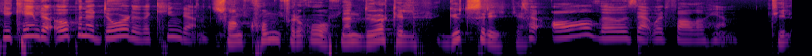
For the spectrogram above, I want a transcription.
He came to open a door to the kingdom Så han kom for å åpne en dør til Guds rike, to all those that would follow him. Til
